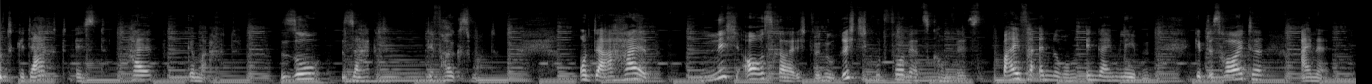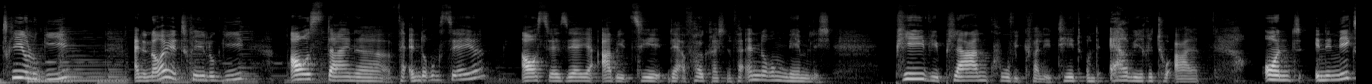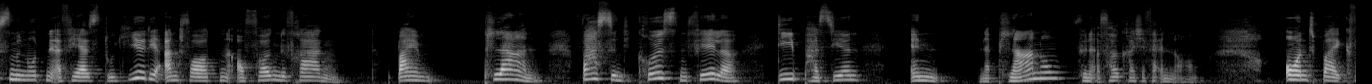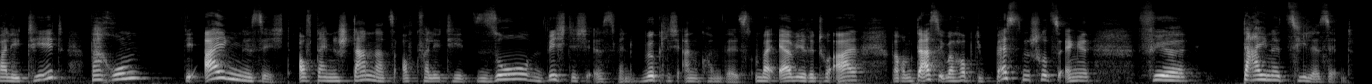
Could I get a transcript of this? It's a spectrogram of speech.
Gut gedacht ist halb gemacht. So sagt der Volksmund. Und da halb nicht ausreicht, wenn du richtig gut vorwärts kommen willst bei Veränderungen in deinem Leben, gibt es heute eine Trilogie, eine neue Trilogie aus deiner Veränderungsserie, aus der Serie ABC der erfolgreichen Veränderungen, nämlich P wie Plan, Q wie Qualität und R wie Ritual. Und in den nächsten Minuten erfährst du hier die Antworten auf folgende Fragen. Beim Plan, was sind die größten Fehler, die passieren in einer Planung für eine erfolgreiche Veränderung? Und bei Qualität, warum die eigene Sicht auf deine Standards auf Qualität so wichtig ist, wenn du wirklich ankommen willst. Und bei R wie Ritual, warum das überhaupt die besten Schutzengel für deine Ziele sind.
